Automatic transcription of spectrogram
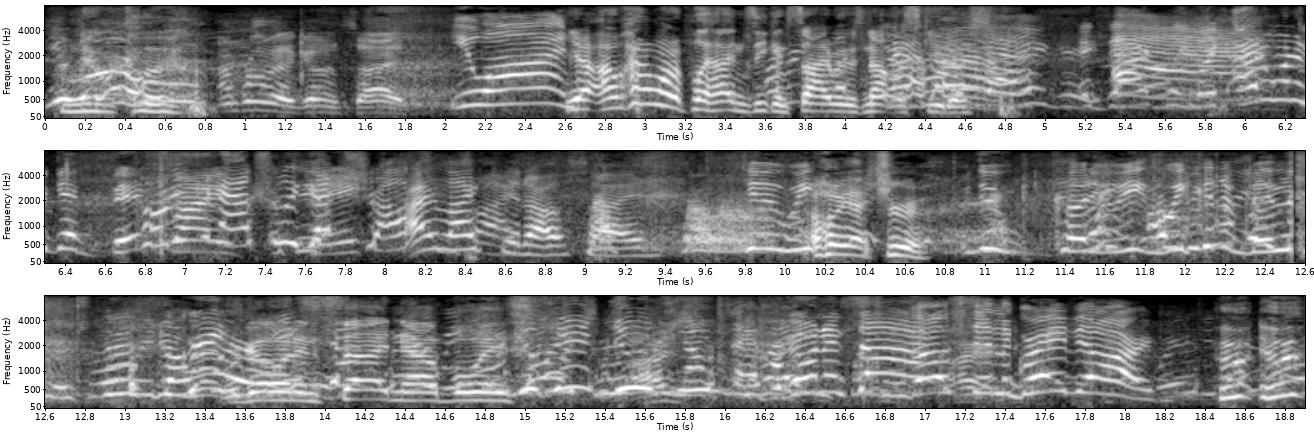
You No clue. I'm probably gonna go inside. You won. Yeah, I kind of want to play hide and seek inside where there's not mosquitoes. Exactly. Like I don't want to get bit by. actually get shot. I liked it outside. Dude, we Oh yeah, true. dude, Cody, we, we could have been there. We're going inside now, boys. We're going inside. Ghost in the graveyard. Hoot hoot.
